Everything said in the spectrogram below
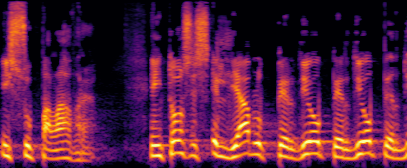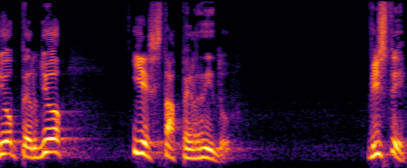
e su palavra. Entonces el diablo perdió, perdió, perdió, perdió y está perdido. ¿Viste?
